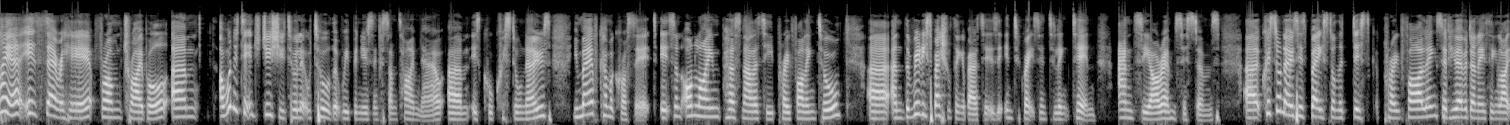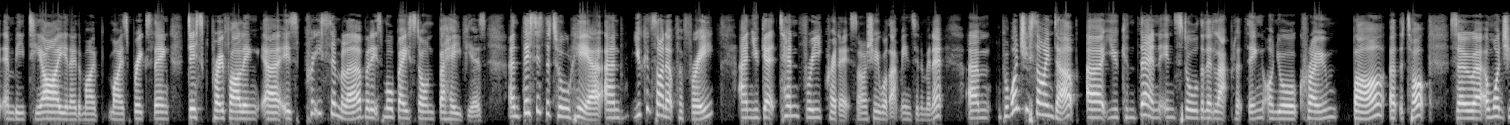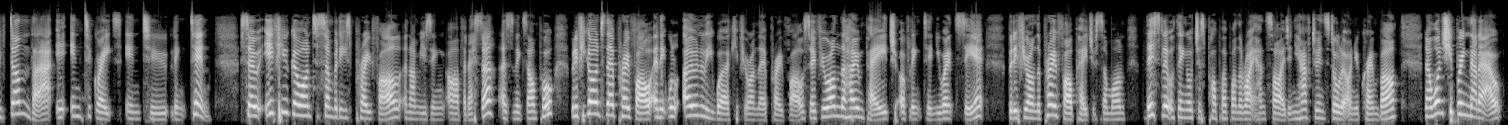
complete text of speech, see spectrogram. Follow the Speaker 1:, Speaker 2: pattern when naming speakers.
Speaker 1: Hiya, it's Sarah here from Tribal. Um, I wanted to introduce you to a little tool that we've been using for some time now. Um, it's called Crystal Knows. You may have come across it. It's an online personality profiling tool. Uh, and the really special thing about it is it integrates into LinkedIn and CRM systems. Uh, Crystal Knows is based on the DISC profiling. So if you've ever done anything like MBTI, you know, the Myers Briggs thing, DISC profiling uh, is pretty similar, but it's more based on behaviors. And this is the tool here. And you can sign up for free free and you get 10 free credits. I'll show you what that means in a minute. Um, but once you've signed up, uh, you can then install the little applet thing on your Chrome bar at the top. So, uh, and once you've done that, it integrates into LinkedIn. So if you go onto somebody's profile, and I'm using our Vanessa as an example, but if you go onto their profile, and it will only work if you're on their profile. So if you're on the home page of LinkedIn, you won't see it. But if you're on the profile page of someone, this little thing will just pop up on the right hand side and you have to install it on your Chrome bar. Now, once you bring that out,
